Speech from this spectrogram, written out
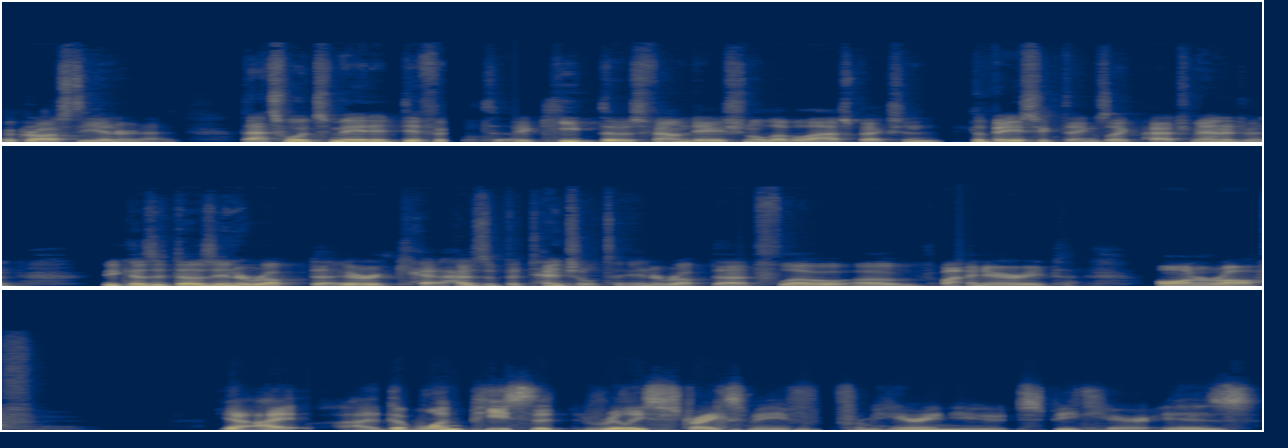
across the internet that's what's made it difficult to keep those foundational level aspects and the basic things like patch management because it does interrupt that, or it has the potential to interrupt that flow of binary to on or off. Yeah, I, I the one piece that really strikes me from hearing you speak here is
